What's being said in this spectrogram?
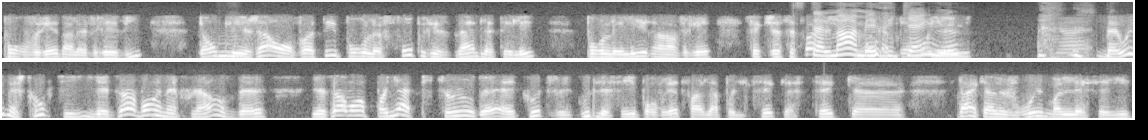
pour vrai, dans la vraie vie. Donc, les gens ont voté pour le faux président de la télé pour le lire en vrai. Fait que je sais pas. tellement américain, là. ben oui, mais je trouve qu'il a dû avoir une influence de. Il a dû avoir pogné à piqûre de écoute, j'ai le goût de l'essayer pour vrai, de faire de la politique, stick. euh, tant qu'à le jouer, moi l'essayer.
